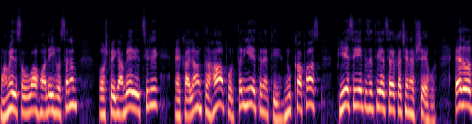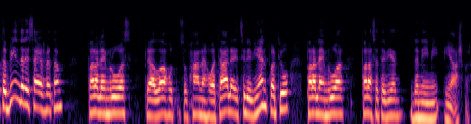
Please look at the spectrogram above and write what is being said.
Muhamedi sallallahu alaihi wasallam është pejgamberi i cili e ka lanë të hapur tërë jetën e tij, nuk ka pas pjesë e jetës së tij që ka qenë e fshehur. Edhe do të bindeni se ai është vetëm paralajmërues prej Allahut subhanahu wa taala i cili vjen për t'ju paralajmëruar para se të vjen dënimi i ashpër.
